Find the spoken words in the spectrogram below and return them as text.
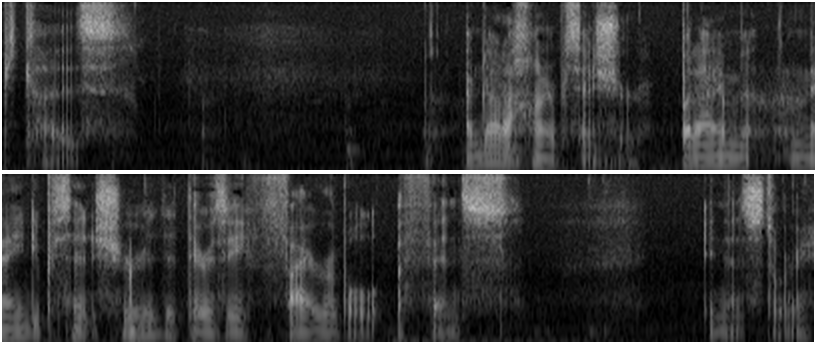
because I'm not 100% sure, but I'm 90% sure that there is a fireable offense in that story.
